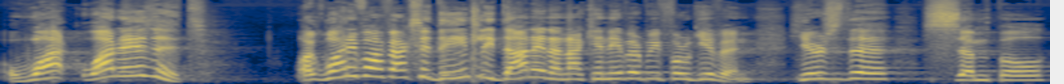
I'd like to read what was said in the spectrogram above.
what, what is it? Like, what if I've accidentally done it and I can never be forgiven? Here's the simple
